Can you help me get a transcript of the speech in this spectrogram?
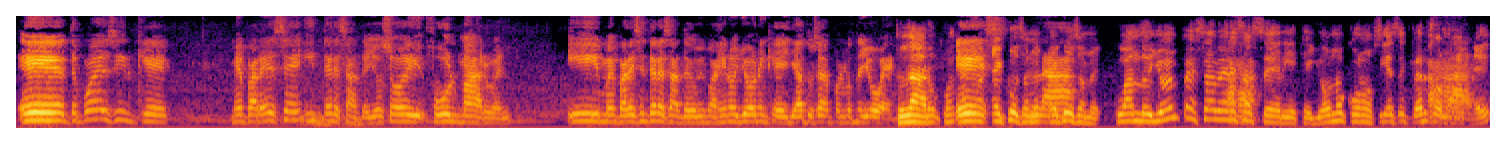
Eh, te puedo decir que me parece interesante. Yo soy full Marvel y me parece interesante, me imagino, Johnny, que ya tú sabes por dónde yo vengo. Claro, cu- Es escúchame, la- escúchame. Cuando yo empecé a ver Ajá. esa serie, que yo no conocía ese personaje,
